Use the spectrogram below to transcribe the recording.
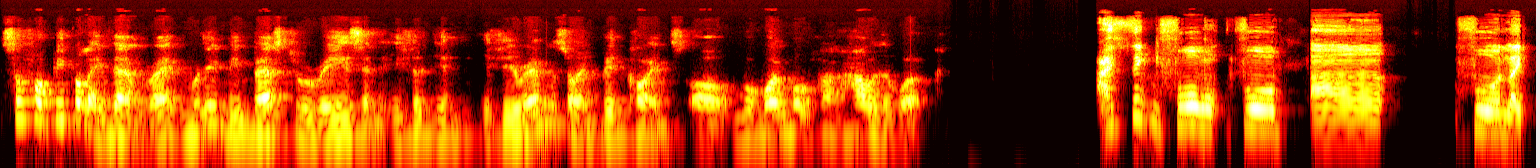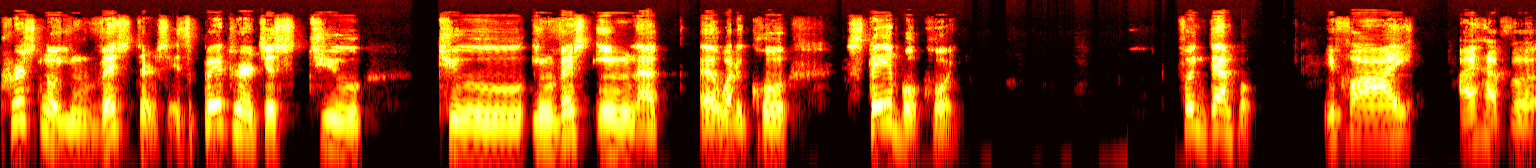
So for people like them, right, would it be best to raise in, Ether, in Ethereum or in Bitcoins, or what, what, how would it work? I think for for uh for like personal investors, it's better just to to invest in uh, uh what you call stable coin. For example, if I I have a,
